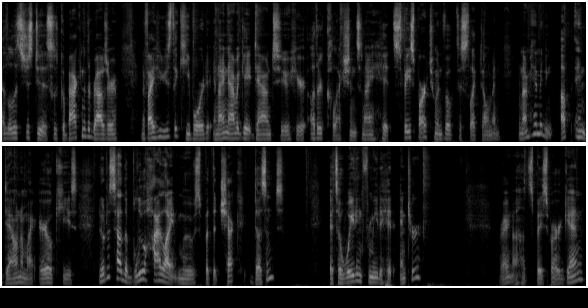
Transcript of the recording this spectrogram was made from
let's just do this. Let's go back into the browser. And if I use the keyboard and I navigate down to here, other collections, and I hit spacebar to invoke the select element, when I'm hitting up and down on my arrow keys, notice how the blue highlight moves, but the check doesn't. It's awaiting for me to hit enter, right? I'll hit spacebar again.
